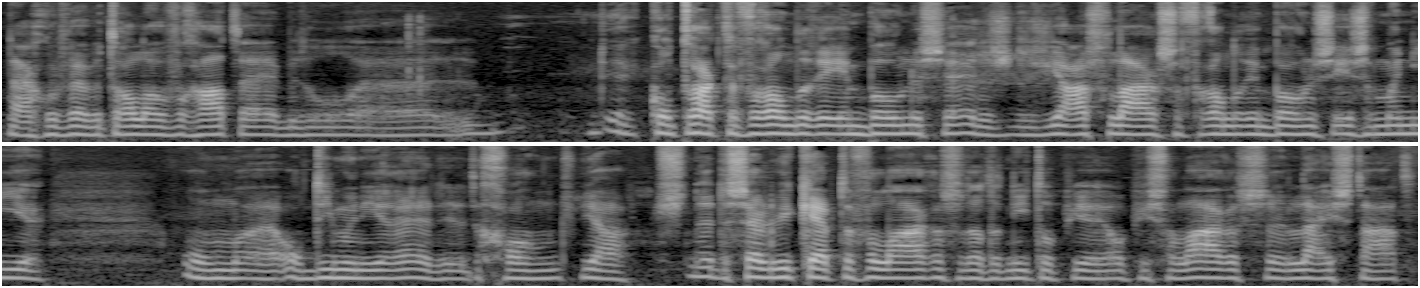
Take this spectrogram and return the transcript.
Nou goed, we hebben het er al over gehad. Hè. Ik bedoel, uh, contracten veranderen in bonussen. Dus, dus jaarsalarissen veranderen in bonussen is een manier om op die manier de, de, gewoon ja, de salary cap te verlagen, zodat het niet op je, op je salarislijst staat.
